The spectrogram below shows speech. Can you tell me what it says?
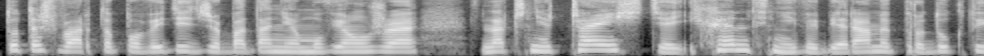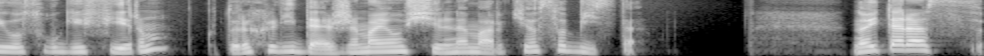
Tu też warto powiedzieć, że badania mówią, że znacznie częściej i chętniej wybieramy produkty i usługi firm, których liderzy mają silne marki osobiste. No i teraz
